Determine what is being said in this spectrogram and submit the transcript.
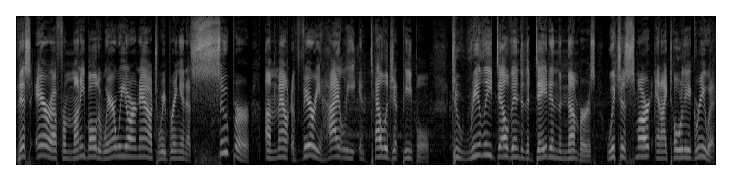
this era from moneyball to where we are now to we bring in a super amount of very highly intelligent people to really delve into the data and the numbers, which is smart and I totally agree with.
